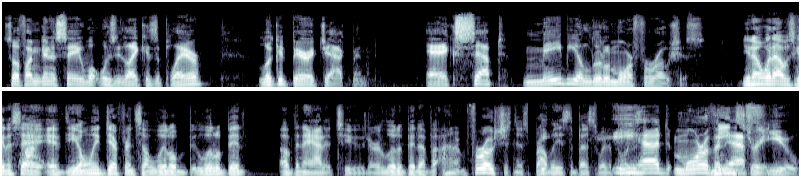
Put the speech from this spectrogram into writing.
So if I'm going to say what was he like as a player, look at Barrett Jackman, except maybe a little more ferocious. You know what I was going to say? If the only difference, a little, a little bit of an attitude, or a little bit of a, I don't, ferociousness, probably is the best way to put He it. had more of an Mean F streak. you.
